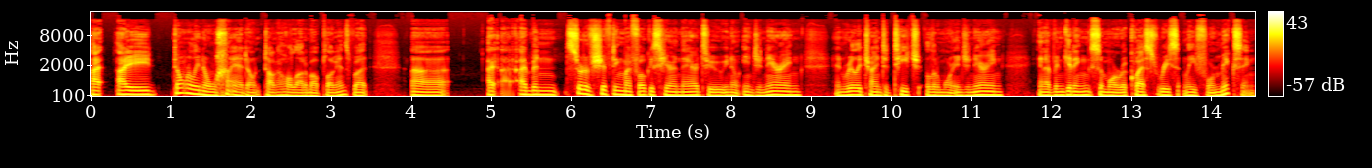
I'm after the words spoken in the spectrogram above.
I I don't really know why I don't talk a whole lot about plugins, but uh, I, I've been sort of shifting my focus here and there to you know engineering and really trying to teach a little more engineering. And I've been getting some more requests recently for mixing.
